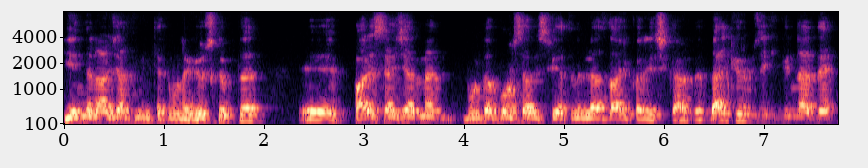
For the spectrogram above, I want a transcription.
Yeniden Arjantin takımına göz kırptı. E, Paris Saint Germain burada bonservis fiyatını biraz daha yukarıya çıkardı. Belki önümüzdeki günlerde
